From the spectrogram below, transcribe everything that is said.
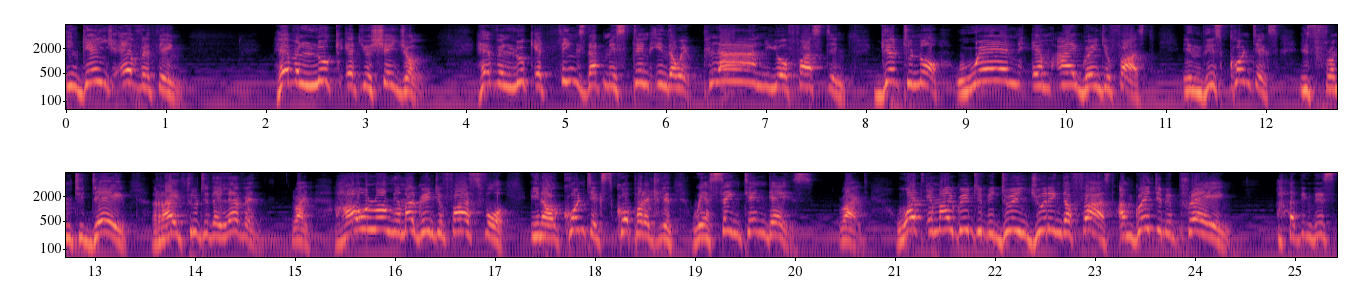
engage everything. Have a look at your schedule. Have a look at things that may stand in the way. Plan your fasting. Get to know when am I going to fast? In this context, is from today right through to the 11th. Right. How long am I going to fast for? In our context, corporately, we are saying 10 days. Right. What am I going to be doing during the fast? I'm going to be praying. I think this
